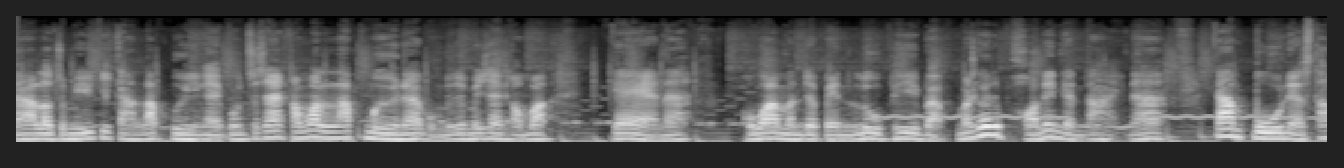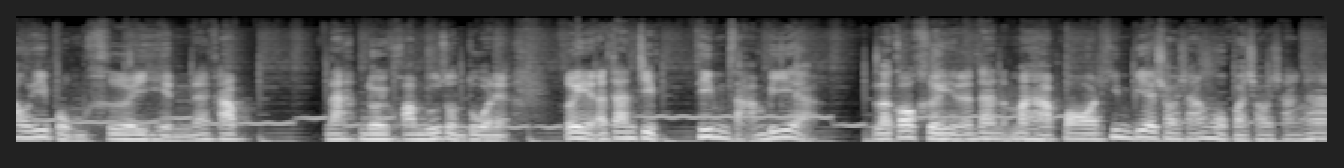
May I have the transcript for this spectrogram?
นะ เราจะมีวิธีการรับมือยังไง ผมจะใช้คำว่ารับมือนะ ผมจะไม่ใช้คำว่าแก้นะ เพราะว่ามันจะเป็นรูปที่แบบมันก็จะพอเล่นกันได้นะก้ามปูเนี่ยเท่าที่ผมเคยเห็นนะครับนะโดยความรู้ส่วนตัวเนี่ยเคยเห็นอาจารย์จิบทิมสามเบี้ยแล้วก็เคยเห็นอาจารย์มหาปอทิมเบี้ยชอช้างหกกับชอช้างห้า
